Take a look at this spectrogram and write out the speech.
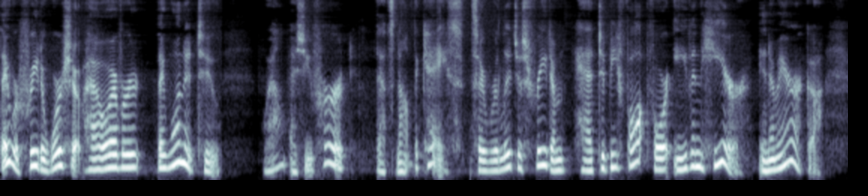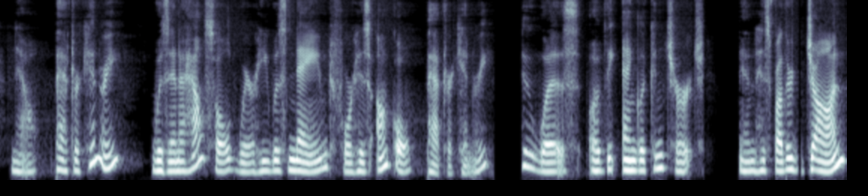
they were free to worship however they wanted to. Well, as you've heard, that's not the case. So religious freedom had to be fought for even here in America. Now, Patrick Henry was in a household where he was named for his uncle, Patrick Henry, who was of the Anglican Church. And his father, John,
